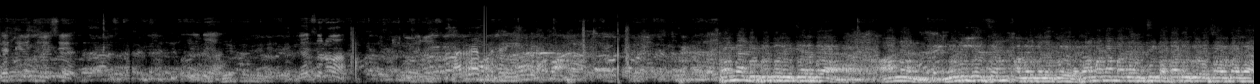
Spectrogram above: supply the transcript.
பெட்டி புள்ளிகள் ஏழல் அணியினருக்கு பொன்னாடி புத்தூரை சேர்ந்த ஆனந்த் முருகேசன் அவர்களுக்கு ரமண மகரிஷி கபாடி குழு சார்பாக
